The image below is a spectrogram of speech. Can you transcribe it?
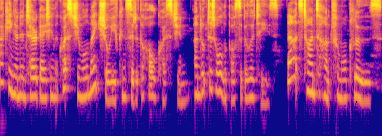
Unpacking and interrogating the question will make sure you've considered the whole question and looked at all the possibilities. Now it's time to hunt for more clues.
